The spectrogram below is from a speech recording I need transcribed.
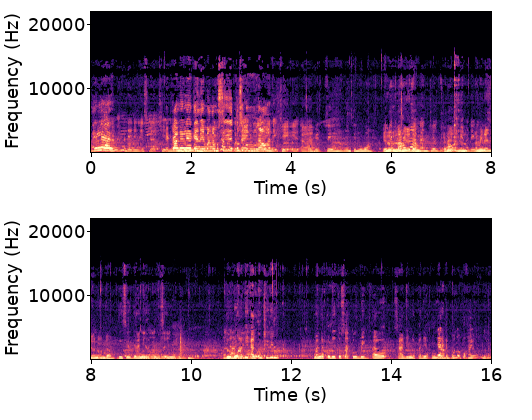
Nilin. Ano man din ng isda? Chi. Ikaw nilin kanay mga mosquito sa Kung mga naon. ano, eh, ah, ano ron, tinuwang. Inuun namin adam. Nandiyan. Kami namin na inuun dam. Di sa gani ra ko sa inyo. Dodo agi kan un silin. Mana ko dito sa tubig aw saging na pa di ako. Hindi, nakapuno pa kayo. Dagan.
